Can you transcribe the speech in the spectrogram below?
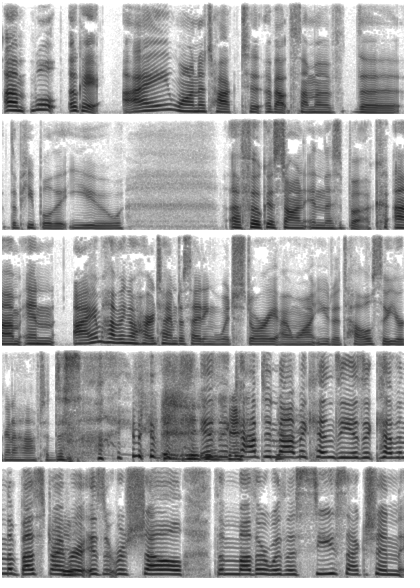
Um, well, okay. I want to talk to about some of the the people that you uh, focused on in this book. Um, and I am having a hard time deciding which story I want you to tell. So you're going to have to decide. is it Captain Matt McKenzie? Is it Kevin the bus driver? Is it Rochelle, the mother with a C section,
